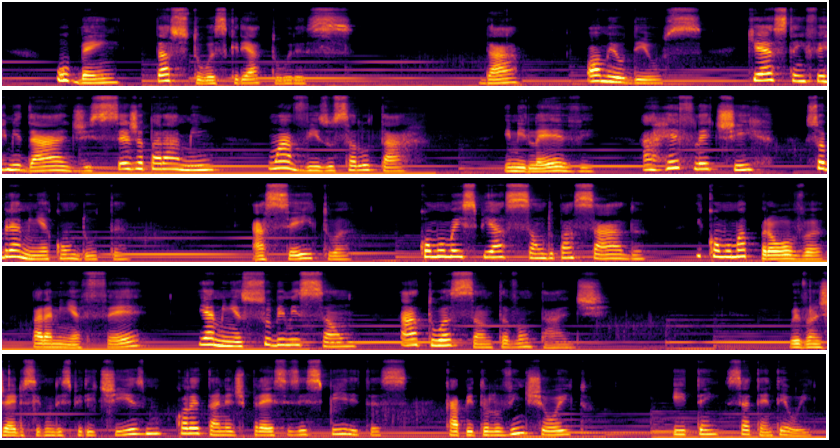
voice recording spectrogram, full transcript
o bem das tuas criaturas. Dá, ó meu Deus, que esta enfermidade seja para mim um aviso salutar e me leve a refletir sobre a minha conduta. Aceito-a como uma expiação do passado e como uma prova para minha fé e a minha submissão à tua santa vontade. O Evangelho segundo o Espiritismo, coletânea de preces espíritas, capítulo 28, item 78.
